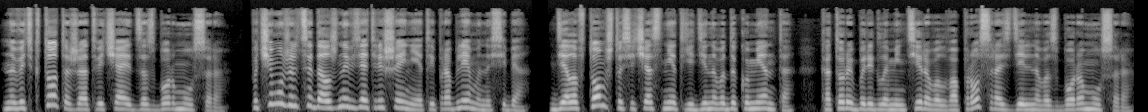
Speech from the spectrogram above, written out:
Но ведь кто-то же отвечает за сбор мусора. Почему жильцы должны взять решение этой проблемы на себя? Дело в том, что сейчас нет единого документа, который бы регламентировал вопрос раздельного сбора мусора.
